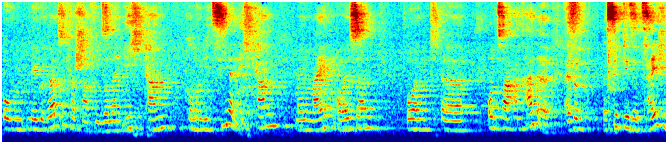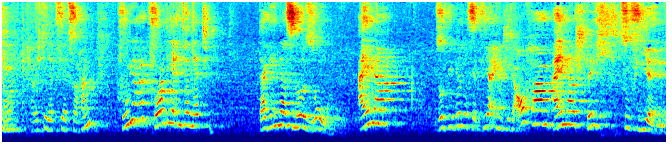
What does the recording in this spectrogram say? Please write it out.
um mir Gehör zu verschaffen, sondern ich kann kommunizieren, ich kann meine Meinung äußern und, äh, und zwar an alle. Also es gibt diese Zeichnung, habe ich die jetzt hier zur Hand, früher, vor dem Internet, da ging das nur so. Einer so wie wir das jetzt hier eigentlich auch haben, einer spricht zu vielen.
